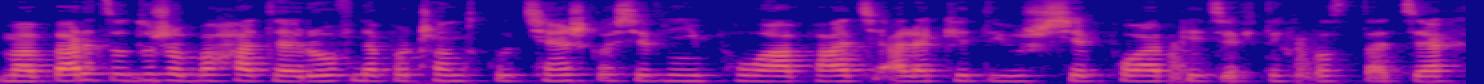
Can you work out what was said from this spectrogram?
Ma bardzo dużo bohaterów. Na początku ciężko się w niej połapać, ale kiedy już się połapiecie w tych postaciach,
